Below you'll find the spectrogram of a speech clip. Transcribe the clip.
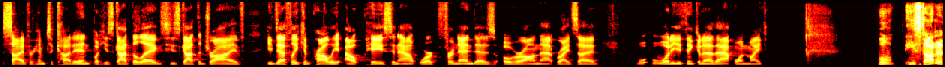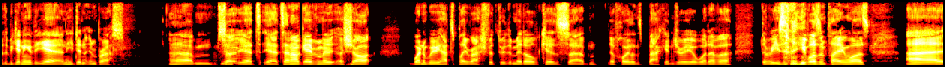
side for him to cut in, but he's got the legs, he's got the drive he definitely can probably outpace and outwork Fernandez over on that right side. W- what are you thinking of that one, Mike? Well, he started at the beginning of the year and he didn't impress. Um, so yeah, yeah, t- yeah Ten Hag gave him a, a, shot when we had to play Rashford through the middle because um, of Højlund's back injury or whatever the reason he wasn't playing was. Uh,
